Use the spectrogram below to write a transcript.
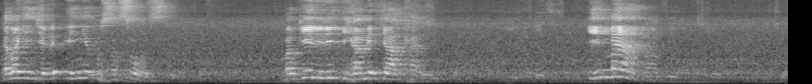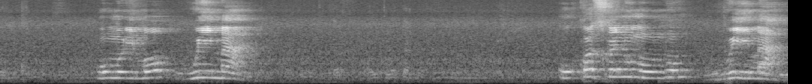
ndabaha ingero enye gusa nsoza mbabwire irindi hame rya kane. Imana umurimo w'imana. Ukozwe n'umuntu w'imana.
